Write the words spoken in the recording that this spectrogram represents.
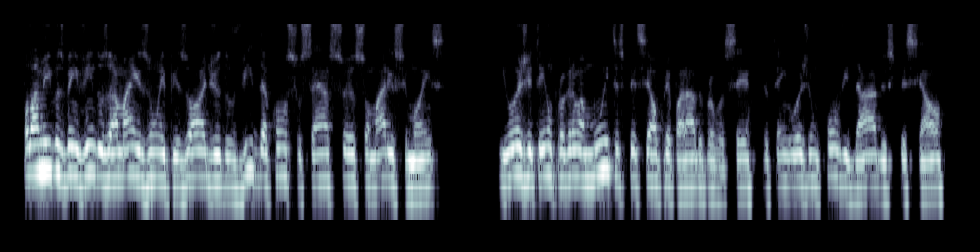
Olá, amigos, bem-vindos a mais um episódio do Vida com Sucesso. Eu sou Mário Simões e hoje tem um programa muito especial preparado para você. Eu tenho hoje um convidado especial.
